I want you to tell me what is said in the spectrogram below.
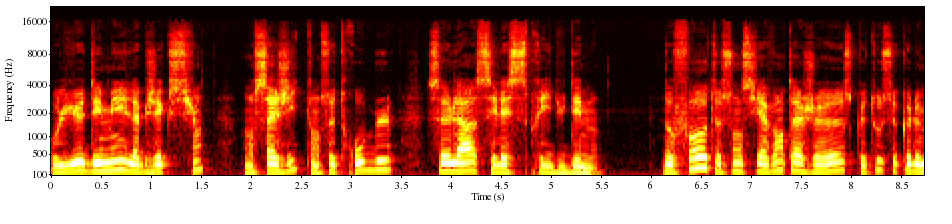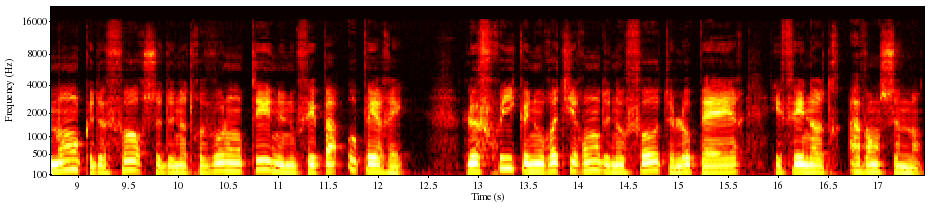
au lieu d'aimer l'abjection, on s'agite, on se trouble, cela c'est l'esprit du démon. Nos fautes sont si avantageuses que tout ce que le manque de force de notre volonté ne nous fait pas opérer, le fruit que nous retirons de nos fautes l'opère et fait notre avancement.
